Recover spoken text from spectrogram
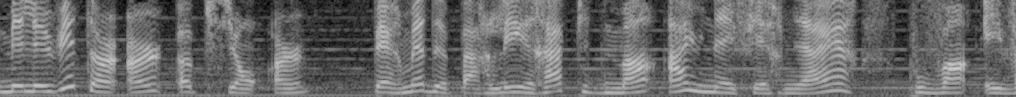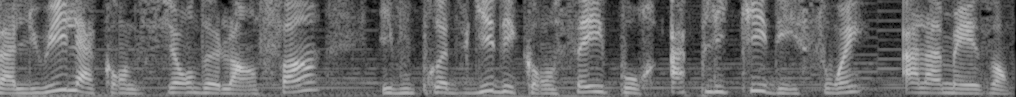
Mais le 811 option 1 permet de parler rapidement à une infirmière pouvant évaluer la condition de l'enfant et vous prodiguer des conseils pour appliquer des soins à la maison.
